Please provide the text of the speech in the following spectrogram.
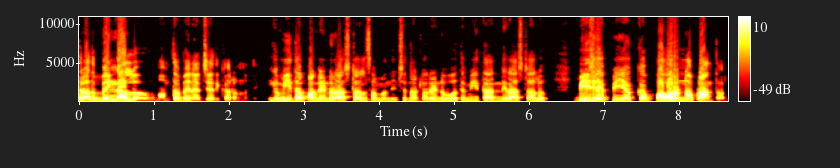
తర్వాత బెంగాల్లో మమతా బెనర్జీ అధికారంలో ఉంది. ఇక మిగతా పన్నెండు రాష్ట్రాలకు సంబంధించిన దాంట్లో రెండు పోతే మిగతా అన్ని రాష్ట్రాలు బీజేపీ యొక్క పవర్ ఉన్న ప్రాంతాలు.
